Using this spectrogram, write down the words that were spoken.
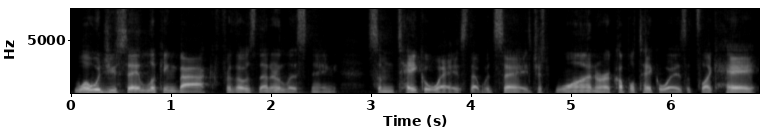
what would you say, looking back, for those that are listening, some takeaways that would say just one or a couple takeaways? It's like, hey,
